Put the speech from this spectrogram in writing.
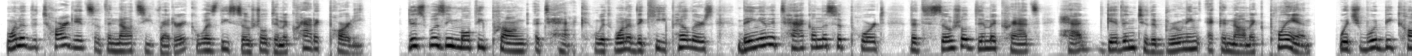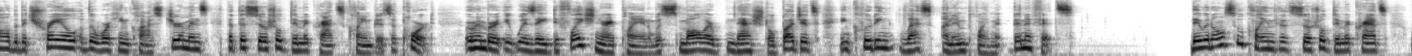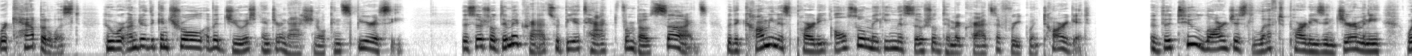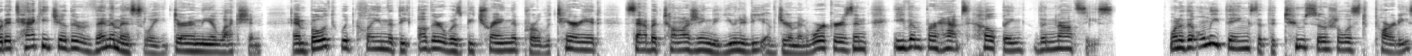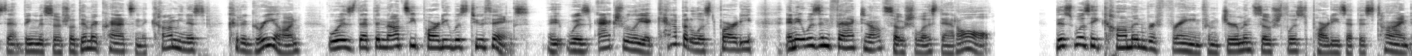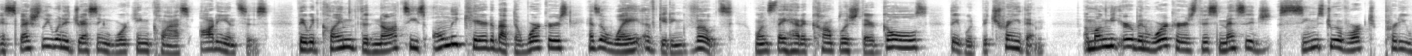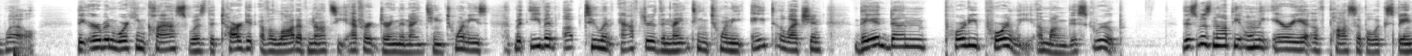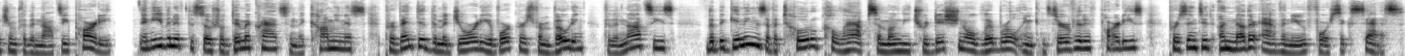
One of the targets of the Nazi rhetoric was the Social Democratic Party. This was a multi pronged attack, with one of the key pillars being an attack on the support that the Social Democrats had given to the Brüning economic plan, which would be called the betrayal of the working class Germans that the Social Democrats claimed to support. Remember, it was a deflationary plan with smaller national budgets, including less unemployment benefits. They would also claim that the Social Democrats were capitalists who were under the control of a Jewish international conspiracy. The Social Democrats would be attacked from both sides, with the Communist Party also making the Social Democrats a frequent target. The two largest left parties in Germany would attack each other venomously during the election, and both would claim that the other was betraying the proletariat, sabotaging the unity of German workers, and even perhaps helping the Nazis. One of the only things that the two socialist parties, that being the Social Democrats and the Communists, could agree on was that the Nazi Party was two things. It was actually a capitalist party, and it was in fact not socialist at all. This was a common refrain from German socialist parties at this time, especially when addressing working class audiences. They would claim that the Nazis only cared about the workers as a way of getting votes. Once they had accomplished their goals, they would betray them. Among the urban workers, this message seems to have worked pretty well. The urban working class was the target of a lot of Nazi effort during the 1920s, but even up to and after the 1928 election, they had done pretty poorly among this group. This was not the only area of possible expansion for the Nazi Party, and even if the Social Democrats and the Communists prevented the majority of workers from voting for the Nazis, the beginnings of a total collapse among the traditional liberal and conservative parties presented another avenue for success.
